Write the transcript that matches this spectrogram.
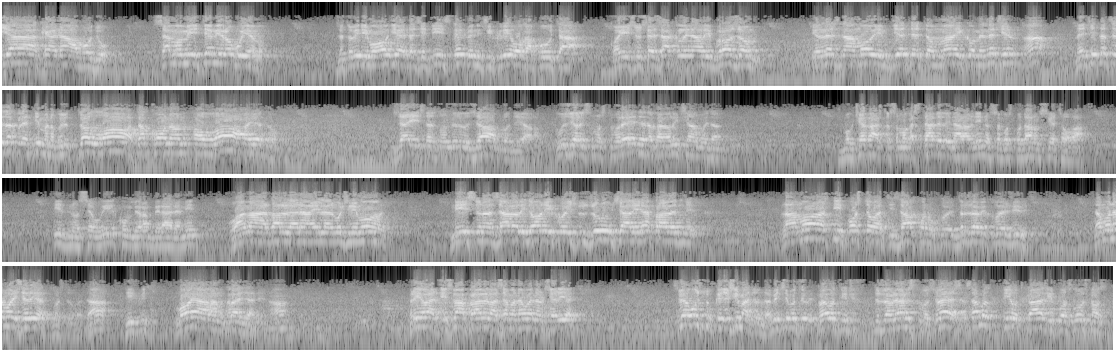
nabudu samo mi tebi robujemo zato vidimo ovdje da će ti sledbenici krivoga puta koji su se zaklinali brozom ili ne znam ovim djetetom, majkom ili nečim, a? neće da se zaklinati ima, nego to Allah, tako nam Allah jedno. Zaista smo bili u zabludi, ja. Uzeli smo stvorenje da ga veličamo i da... Zbog čega što smo ga stavili na ravninu sa gospodarom svjetova. Idnu se uvikum bi rabbi alamin. Wama dallana illa al mujrimun Nisu nas zavali do onih koji su zulumčari nepravedni. da moraš ti poštovati zakonu koje državi koje živiš. Samo nemoj šerijat poštovati, da? Ti biti lojalan građanin, a? Prihvati sva pravila, samo nemoj nam šerijat. Sve ustupke ćeš imati onda, mi ćemo ti, evo ti državljanstvo, sve, samo ti otkaži poslušnost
